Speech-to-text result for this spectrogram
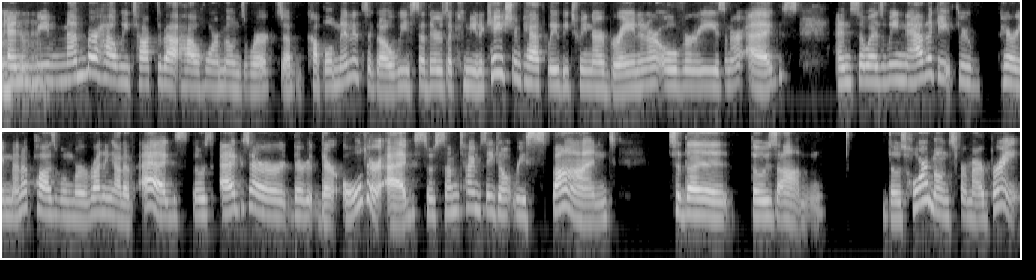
Mm-hmm. And remember how we talked about how hormones worked a couple minutes ago. We said there's a communication pathway between our brain and our ovaries and our eggs. And so as we navigate through perimenopause when we're running out of eggs, those eggs are they're they're older eggs, so sometimes they don't respond to the those um those hormones from our brain.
